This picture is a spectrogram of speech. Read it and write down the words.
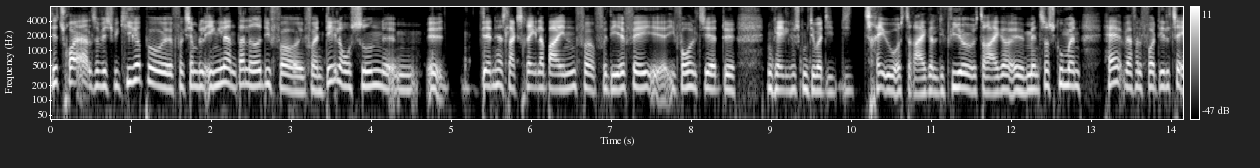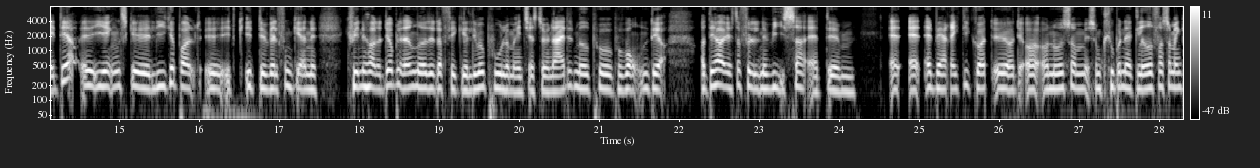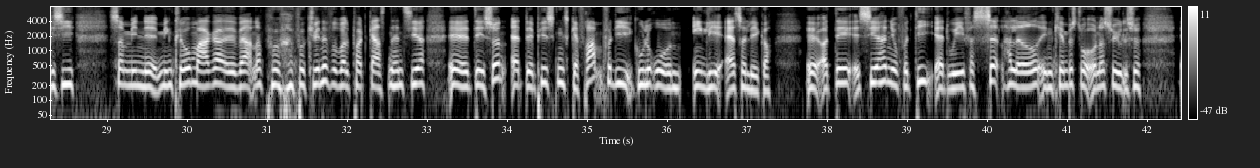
Det tror jeg altså. Hvis vi kigger på øh, for eksempel England, der lavede de for, øh, for en del år siden øh, øh, den her slags regler bare inden for, for de FA øh, i forhold til, at øh, nu kan jeg ikke huske, om det var de, de tre øverste rækker eller de fire øverste rækker, øh, men så skulle man have, i hvert fald for at deltage der øh, i engelsk øh, ligabold, øh, et, et øh, velfungerende kvindehold. Og det var blandt andet noget af det, der fik øh, Liverpool og Manchester United med på, på vognen der. Og det har efterfølgende vist sig, at... Øh, at, at, at være rigtig godt, øh, og, det, og, og noget, som, som klubberne er glade for. Så man kan sige, som min, øh, min kloge makker øh, Werner på, på Kvindefodboldpodcasten, han siger, øh, det er synd, at øh, pisken skal frem, fordi gulderoden egentlig er så lækker. Øh, og det siger han jo, fordi at UEFA selv har lavet en kæmpestor undersøgelse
